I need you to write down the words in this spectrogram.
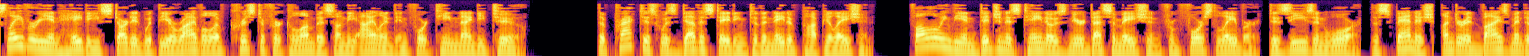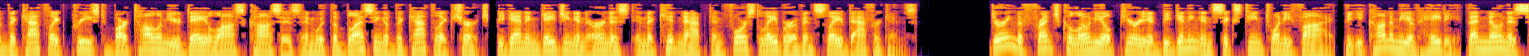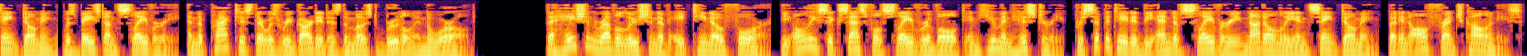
Slavery in Haiti started with the arrival of Christopher Columbus on the island in 1492. The practice was devastating to the native population. Following the indigenous Tainos near decimation from forced labor, disease and war, the Spanish, under advisement of the Catholic priest Bartolomé de las Casas and with the blessing of the Catholic Church, began engaging in earnest in the kidnapped and forced labor of enslaved Africans. During the French colonial period beginning in 1625, the economy of Haiti then known as Saint-Domingue was based on slavery, and the practice there was regarded as the most brutal in the world. The Haitian Revolution of 1804, the only successful slave revolt in human history, precipitated the end of slavery not only in Saint-Domingue, but in all French colonies.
